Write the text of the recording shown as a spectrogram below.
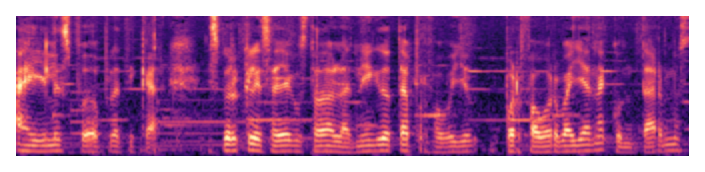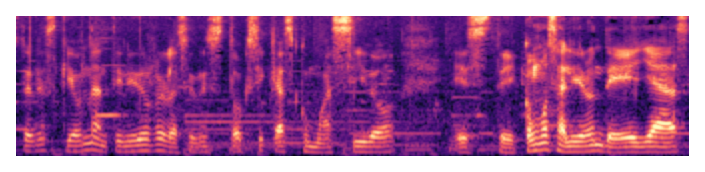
ahí les puedo platicar. Espero que les haya gustado la anécdota. Por favor, por favor vayan a contarme ustedes qué onda. ¿Han tenido relaciones tóxicas? ¿Cómo ha sido? Este, ¿Cómo salieron de ellas?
